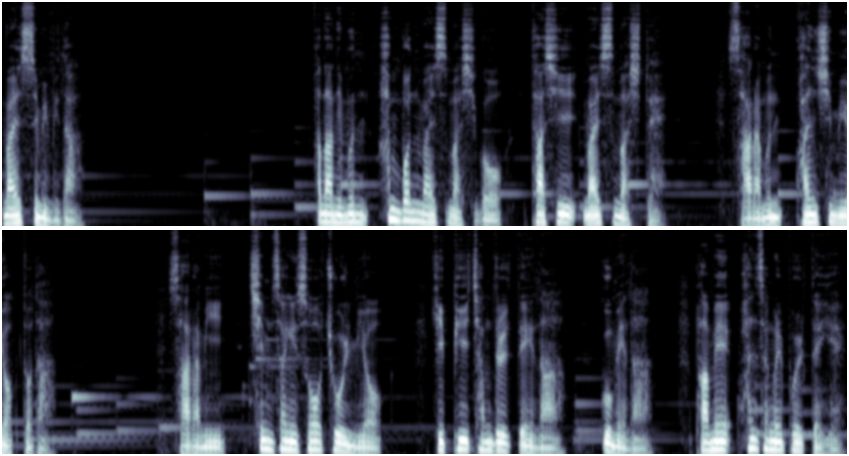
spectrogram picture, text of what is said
말씀입니다. 하나님은 한 번 말씀하시고 다시 말씀하시되 사람은 관심이 없도다. 사람이 침상에서 졸며 깊이 잠들 때나 꿈에나 밤에 환상을 볼 때에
